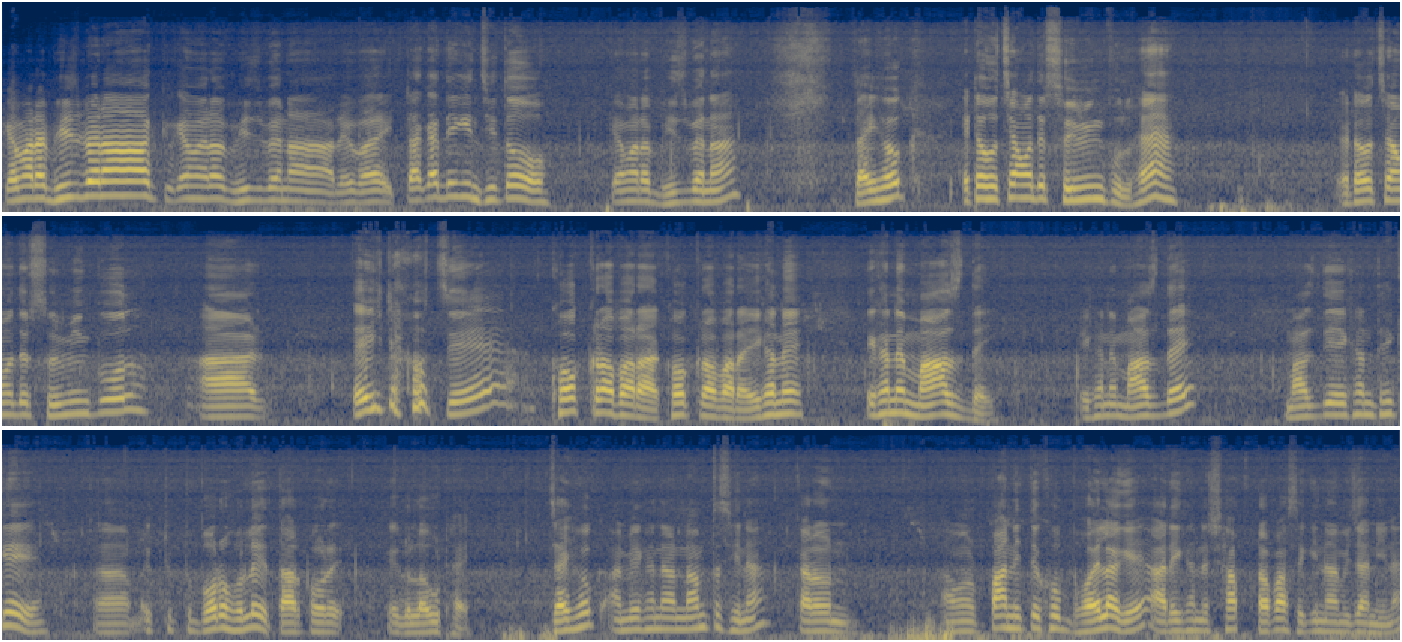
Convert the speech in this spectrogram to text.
ক্যামেরা ভিজবে না, ক্যামেরা ভিজবে না। রে ভাই, টাকা দিয়ে কিনছি তো। ক্যামেরা ভিজবে না। যাই হোক, এটা হচ্ছে আমাদের সুইমিং পুল হ্যাঁ? এটা হচ্ছে আমাদের সুইমিং পুল। আর এইটা হচ্ছে খোকরাপাড়া খোকরাপাড়া। এখানে এখানে মাছ দেয়। এখানে মাছ দেয়। মাছ দিয়ে এখান থেকে একটু একটু বড় হলে তারপরে এগুলো উঠায়। যাই হোক, আমি এখানে আর নামতেছি না, কারণ আমার পানিতে খুব ভয় লাগে, আর এখানে সাপ টাপ আছে কিনা আমি জানি না।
